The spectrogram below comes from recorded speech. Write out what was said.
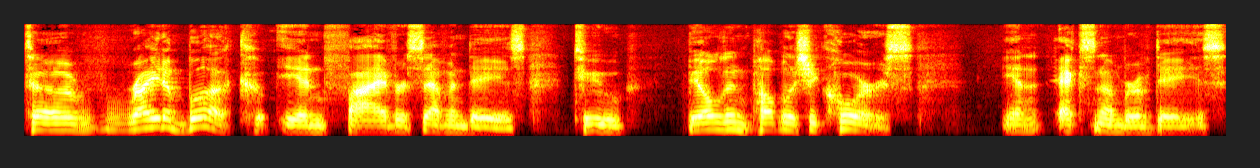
to write a book in five or seven days, to build and publish a course in X number of days.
